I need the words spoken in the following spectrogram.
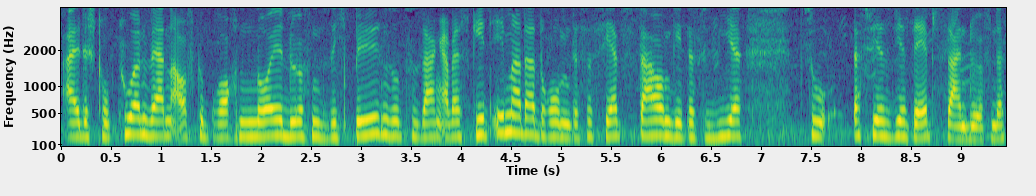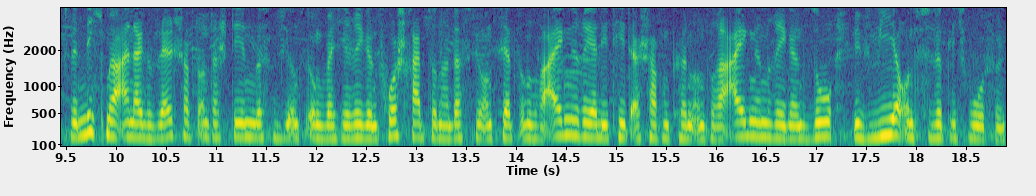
Alte Strukturen werden aufgebrochen. Neue dürfen sich bilden sozusagen. Aber es geht immer darum, dass es jetzt darum geht, dass wir zu, dass wir wir selbst sein dürfen, dass wir nicht mehr einer Gesellschaft unterstehen müssen, die uns irgendwelche Regeln vorschreibt, sondern dass wir uns jetzt unsere eigene Realität erschaffen können, unsere eigenen Regeln, so wie wir uns wirklich wohlfühlen,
